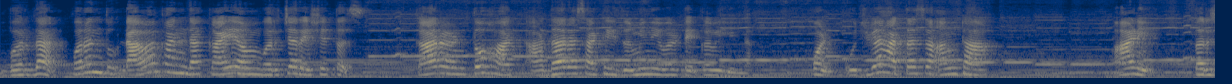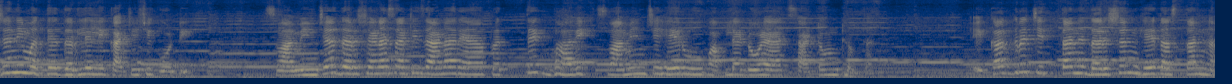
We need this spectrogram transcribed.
भरदार परंतु डावा खांदा कायम वरच्या रेषेतच कारण तो हात आधारासाठी जमिनीवर टेकविलेला. पण उजव्या हाताचा अंगठा आणि तर्जनीमध्ये धरलेली काचेची गोटी. स्वामींच्या दर्शनासाठी जाणाऱ्या प्रत्येक भाविक स्वामींचे हे रूप आपल्या डोळ्यात साठवून ठेवतात. एकाग्र चित्ताने दर्शन घेत असताना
